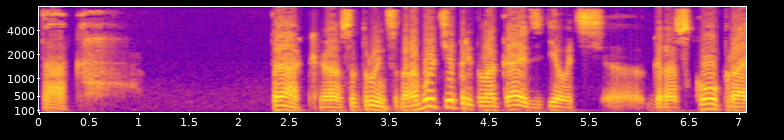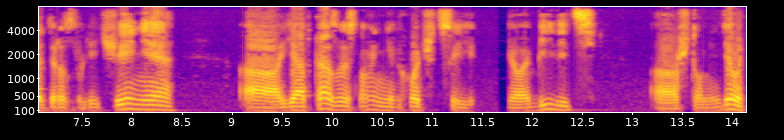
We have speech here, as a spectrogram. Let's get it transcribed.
так. Так, э, сотрудница на работе предлагает сделать э, гороскоп ради развлечения. А, я отказываюсь, но мне не хочется ее обидеть. А, что мне делать?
